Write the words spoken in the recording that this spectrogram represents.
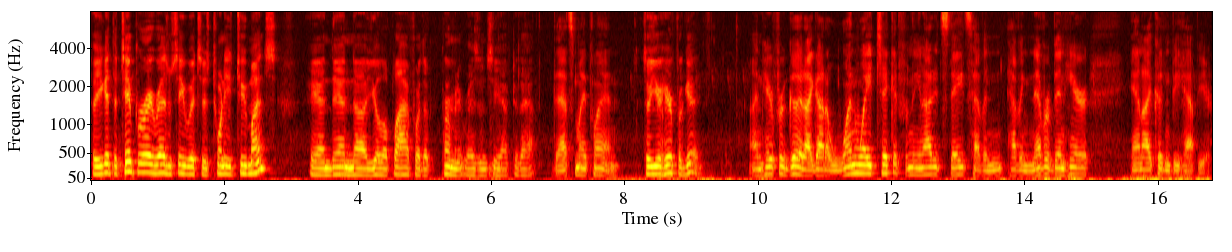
So you get the temporary residency, which is 22 months, and then uh, you'll apply for the permanent residency after that. That's my plan. So you're here for good. I'm here for good. I got a one-way ticket from the United States, having having never been here, and I couldn't be happier.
